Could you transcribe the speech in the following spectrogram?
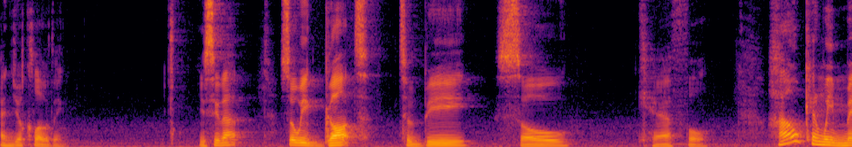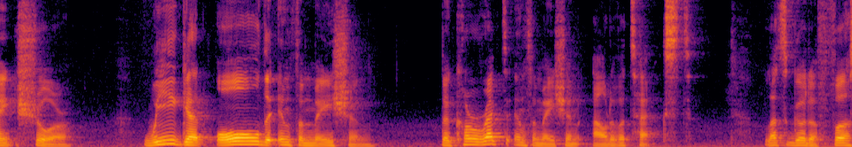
and your clothing. You see that? So we got to be so careful. How can we make sure we get all the information, the correct information out of a text? Let's go to 1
